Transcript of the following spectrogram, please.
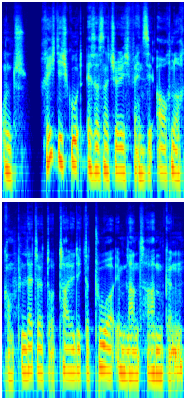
Und Richtig gut ist es natürlich, wenn sie auch noch komplette, totale Diktatur im Land haben können.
